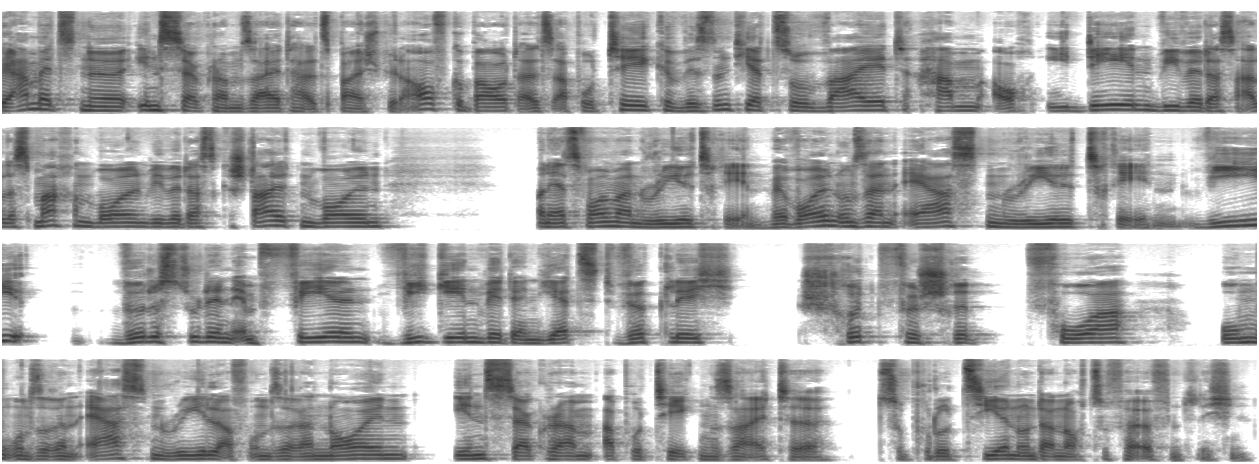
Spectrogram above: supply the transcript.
wir haben jetzt eine Instagram-Seite als Beispiel aufgebaut, als Apotheke. Wir sind jetzt so weit, haben auch Ideen, wie wir das alles machen wollen, wie wir das gestalten wollen. Und jetzt wollen wir ein Reel drehen. Wir wollen unseren ersten Reel drehen. Wie würdest du denn empfehlen, wie gehen wir denn jetzt wirklich Schritt für Schritt vor, um unseren ersten Reel auf unserer neuen Instagram-Apothekenseite zu produzieren und dann auch zu veröffentlichen?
